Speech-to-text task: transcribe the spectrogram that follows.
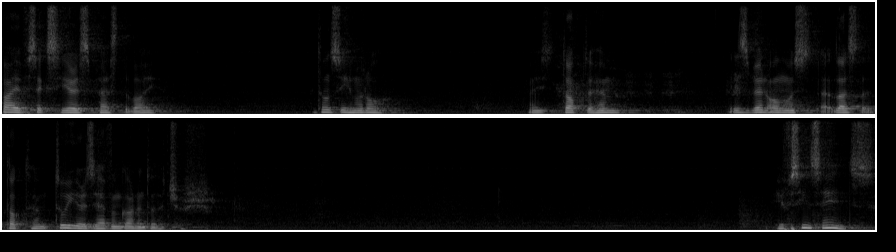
five six years passed by I don't see him at all I talked to him It's been almost, uh, last I talked to him, two years you haven't gone into the church. You've seen saints.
